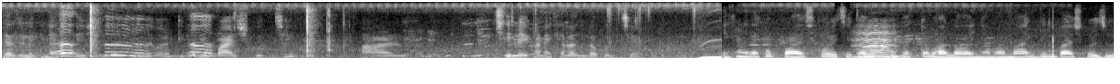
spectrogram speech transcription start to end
যার জন্য কিনা আজকে টিফিনে পায়েস করছি। আর ছেলে এখানে খেলাধুলা করছে। এখানে দেখো পায়েস করেছি তবে খুব একটা ভালো হয়নি। আমার মা একদিন পায়েস করেছিল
